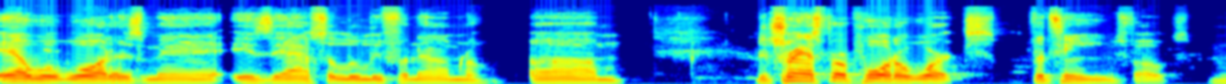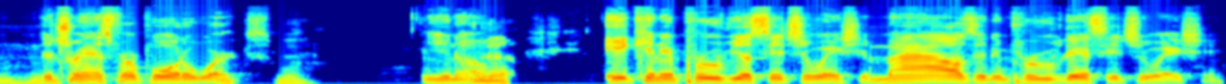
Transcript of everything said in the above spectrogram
Edward Waters, man, is absolutely phenomenal. Um, the transfer portal works for teams, folks. Mm-hmm. The transfer portal works. Mm-hmm. You know, yeah. it can improve your situation. Miles, it improved their situation.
